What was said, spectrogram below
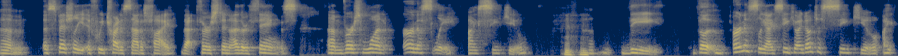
um, especially if we try to satisfy that thirst in other things um, verse one, earnestly I seek you. Mm-hmm. Um, the the earnestly I seek you. I don't just seek you. I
